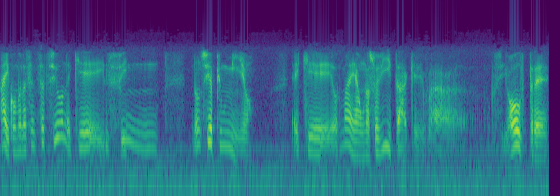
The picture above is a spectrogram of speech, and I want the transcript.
hai come la sensazione che il film non sia più mio e che ormai ha una sua vita che va così oltre,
